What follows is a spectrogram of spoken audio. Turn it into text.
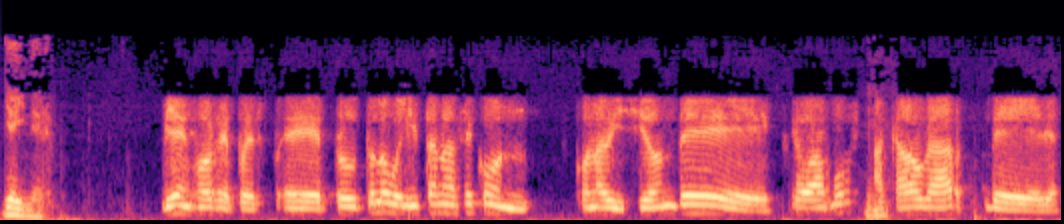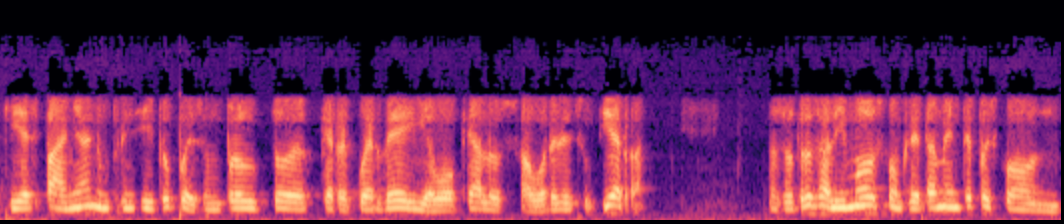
Jainer? Bien, Jorge, pues eh, Producto La Abuelita nace con, con la visión de que vamos a cada hogar de, de, aquí de España, en un principio, pues un producto que recuerde y evoque a los sabores de su tierra. Nosotros salimos concretamente pues con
